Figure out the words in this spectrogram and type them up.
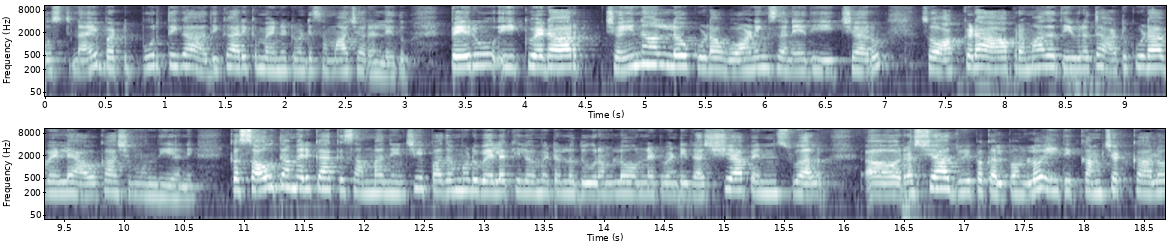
వస్తున్నాయి బట్ పూర్తిగా అధికారికమైనటువంటి సమాచారం లేదు. పేరు ఈక్వెడార్ చైనాల్లో కూడా వార్నింగ్స్ అనేది ఇచ్చారు. సో అక్కడ ఆ ప్రమాద తీవ్రత అటు కూడా వెళ్ళే అవకాశం ఉంది అని. ఇక సౌత్ అమెరికాకి సంబంధించి పదమూడు వేల కిలోమీటర్ల దూరంలో ఉన్నటువంటి రష్యా పెనిన్సువల్ రష్యా ద్వీపకల్పంలో ఇది కంచట్కాలో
